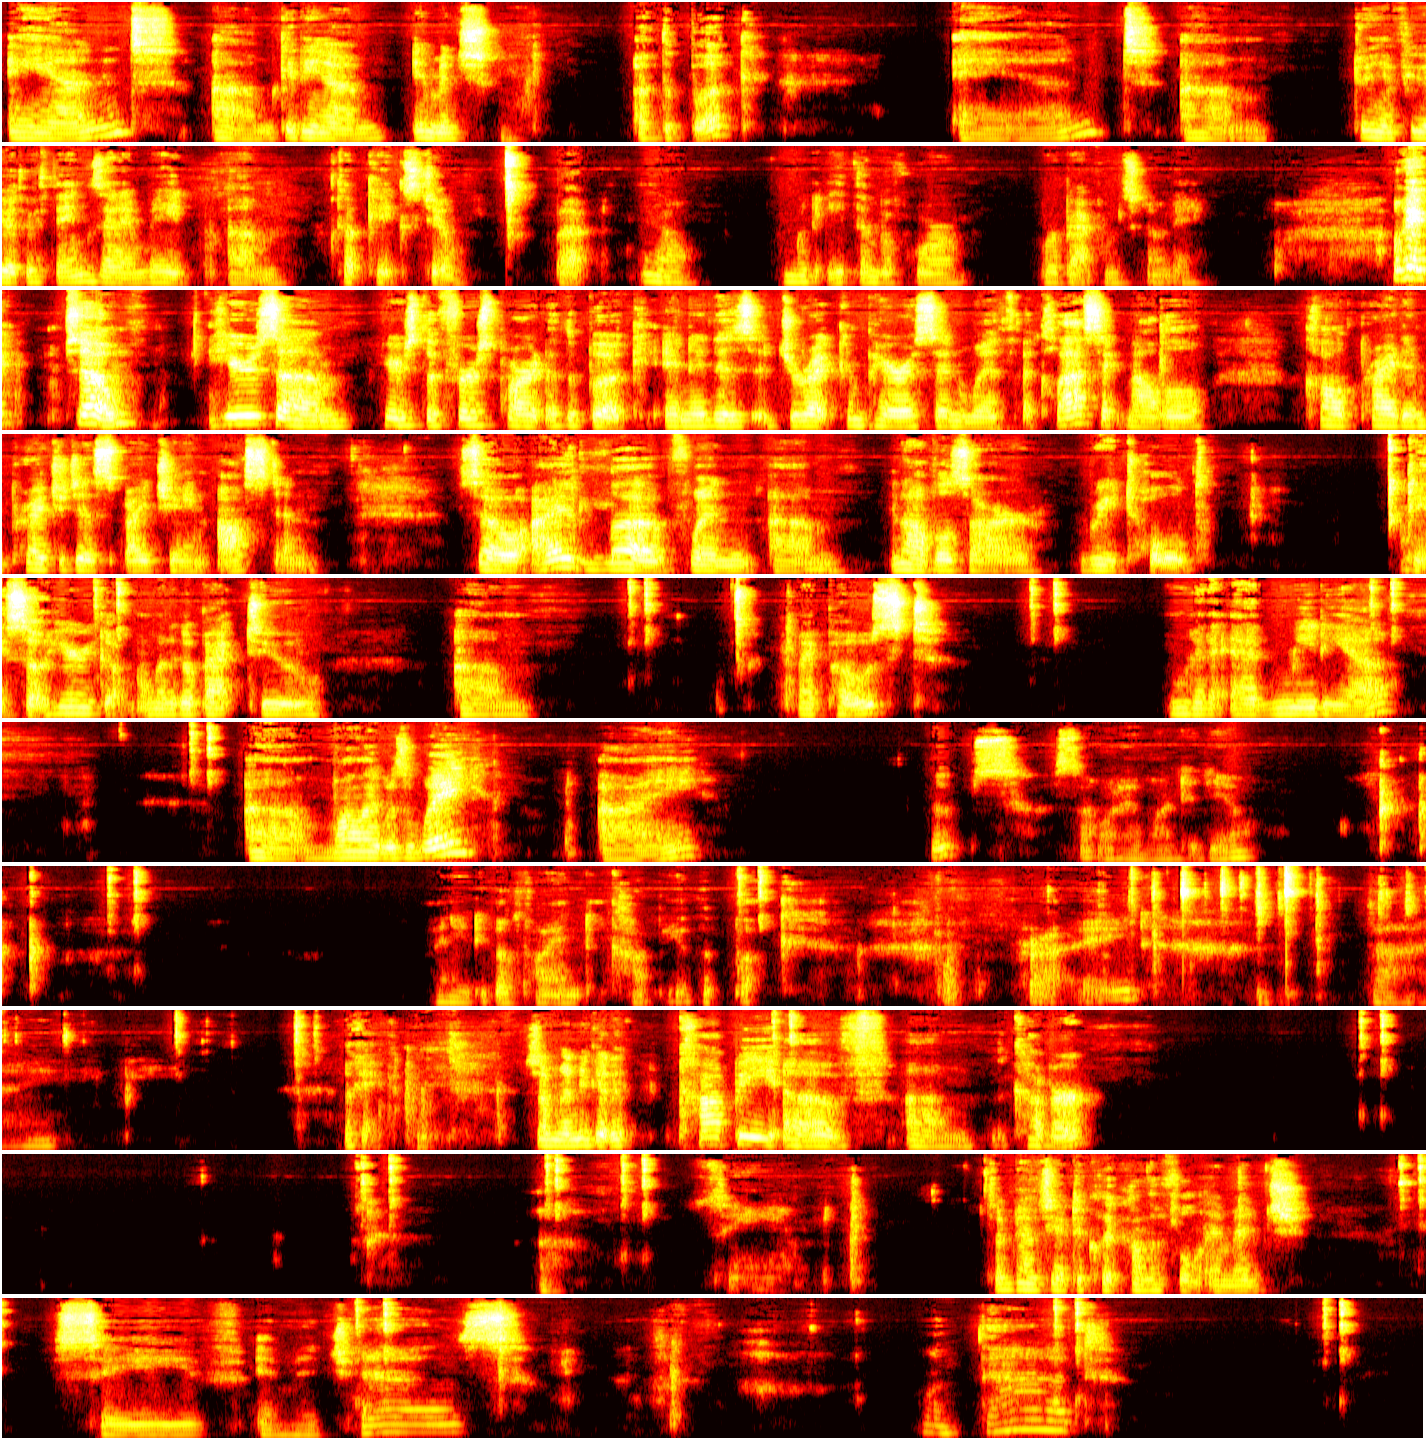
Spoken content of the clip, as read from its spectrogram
and um, getting an image of the book and um, doing a few other things. And I made um, cupcakes too. But, you know, I'm going to eat them before we're back from snow day. Okay, so here's um here's the first part of the book, and it is a direct comparison with a classic novel called Pride and Prejudice by Jane Austen. So I love when um, novels are retold. Okay, so here you go. I'm going to go back to um, my post. I'm going to add media. Um, while I was away, I, oops, that's not what I wanted to do. I need to go find a copy of the book. Pride by so I'm going to get a copy of um, the cover. Uh, see. Sometimes you have to click on the full image. Save image as. Want that.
